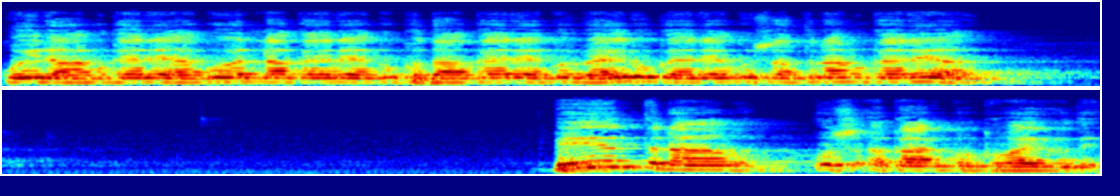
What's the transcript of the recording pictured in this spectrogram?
ਕੋਈ ਰਾਮ ਕਹਿ ਰਿਹਾ, ਕੋਈ ਅੱਲਾ ਕਹਿ ਰਿਹਾ, ਕੋਈ ਖੁਦਾ ਕਹਿ ਰਿਹਾ, ਕੋਈ ਵਾਹਿਗੁਰੂ ਕਹਿ ਰਿਹਾ, ਕੋਈ ਸਤਨਾਮ ਕਹਿ ਰਿਹਾ। ਬੇਅੰਤ ਨਾਮ ਉਸ ਅਕਾਲ ਪੁਰਖ ਵਾਹਿਗੁਰੂ ਦੇ।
